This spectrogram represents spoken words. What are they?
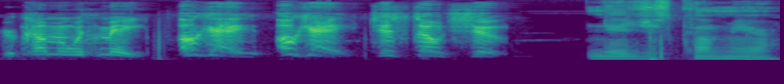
you're coming with me. Okay, okay. Just don't shoot. Yeah, just come here.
